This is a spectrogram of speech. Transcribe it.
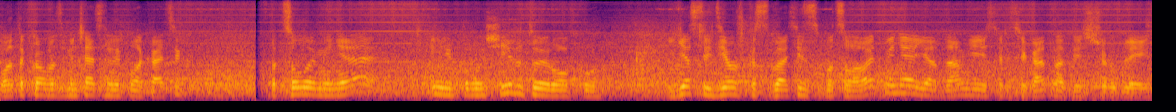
Вот такой вот замечательный плакатик. Поцелуй меня и получи татуировку. Если девушка согласится поцеловать меня, я дам ей сертификат на 1000 рублей.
